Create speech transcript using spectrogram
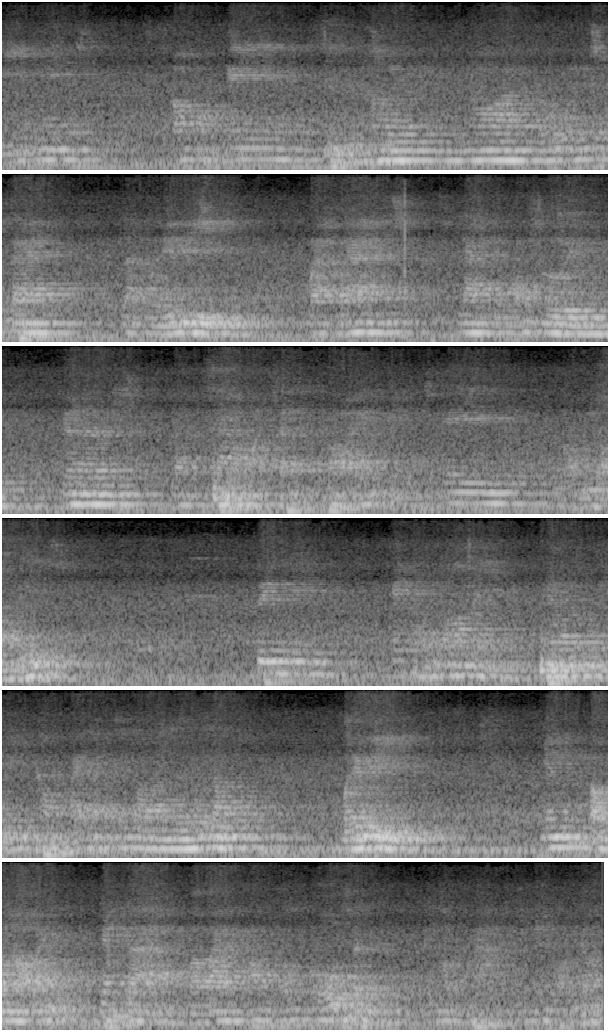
dĩ nhiên có một cái sự hơi lo đối với chúng ta là bởi vì bà ba là một con người cho nên làm sao mà tránh khỏi những cái tội lỗi. Tuy nhiên, cái nỗi lo này theo tôi nghĩ không phải là cái lo lớn lắm. Bởi vì những tội lỗi chắc là bà ba không có cố tình để mà phạm những cái tội đó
